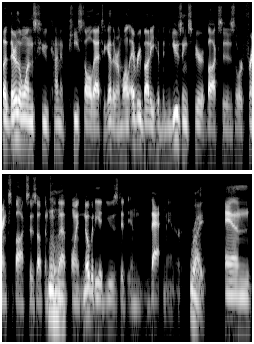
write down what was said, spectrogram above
But they're the ones who kind of pieced all that together. And while everybody had been using spirit boxes or Frank's boxes up until Mhm. that point, nobody had used it in that manner. right. And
